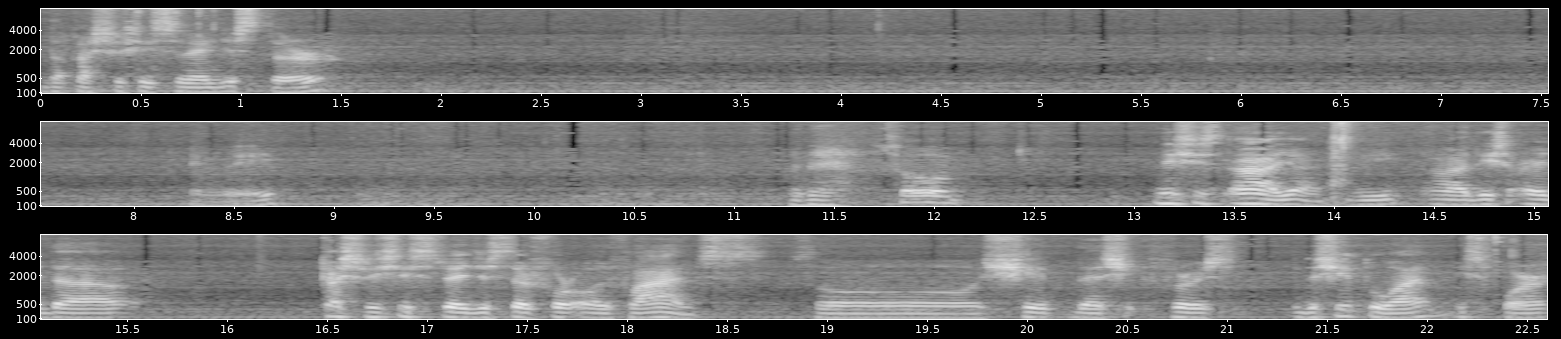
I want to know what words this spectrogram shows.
the cash receipts register. So, this is, ah, yeah, We, uh, these are the cash receipts register for all funds. So, sheet, the sheet first, the sheet 1 is for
